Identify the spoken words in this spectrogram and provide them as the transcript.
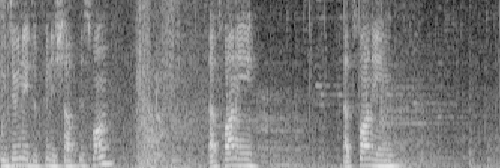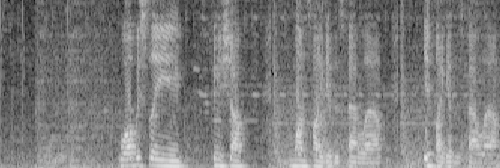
We do need to finish up this one. That's funny. That's funny. We'll obviously finish up once I get this battle out. If I get this battle out.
